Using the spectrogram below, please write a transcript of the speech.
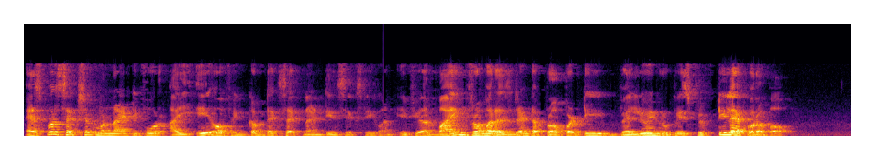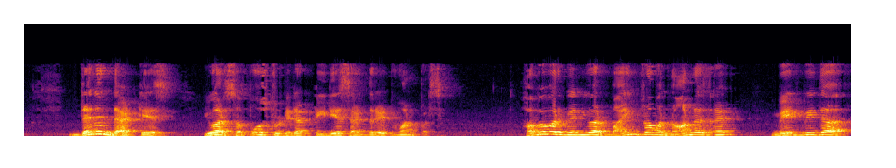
As per section 194 IA of Income Tax Act 1961, if you are buying from a resident a property valuing rupees 50 lakh or above, then in that case, you are supposed to deduct TDS at the rate 1%. However, when you are buying from a non-resident, maybe the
